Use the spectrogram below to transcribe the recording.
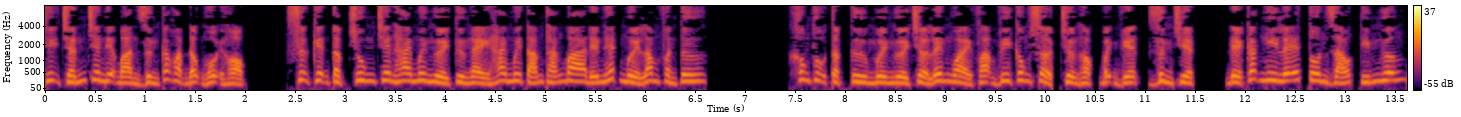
thị trấn trên địa bàn dừng các hoạt động hội họp, sự kiện tập trung trên 20 người từ ngày 28 tháng 3 đến hết 15 phần 4. Không tụ tập từ 10 người trở lên ngoài phạm vi công sở, trường học, bệnh viện, rừng triệt. Để các nghi lễ tôn giáo, tín ngưỡng,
